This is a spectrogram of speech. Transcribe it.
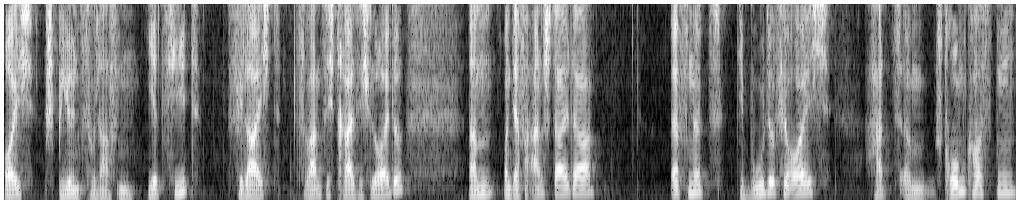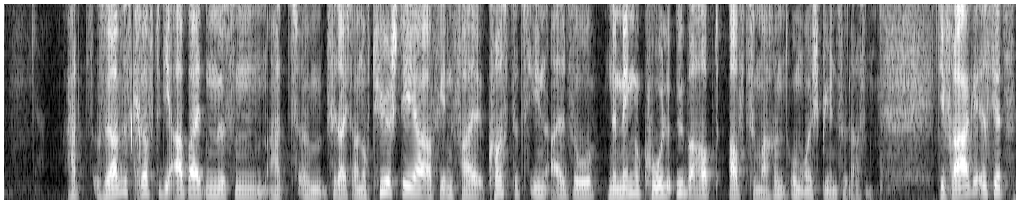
euch spielen zu lassen? Ihr zieht vielleicht 20, 30 Leute ähm, und der Veranstalter öffnet die Bude für euch, hat ähm, Stromkosten, hat Servicekräfte, die arbeiten müssen, hat ähm, vielleicht auch noch Türsteher. Auf jeden Fall kostet es ihn also eine Menge Kohle überhaupt aufzumachen, um euch spielen zu lassen. Die Frage ist jetzt,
